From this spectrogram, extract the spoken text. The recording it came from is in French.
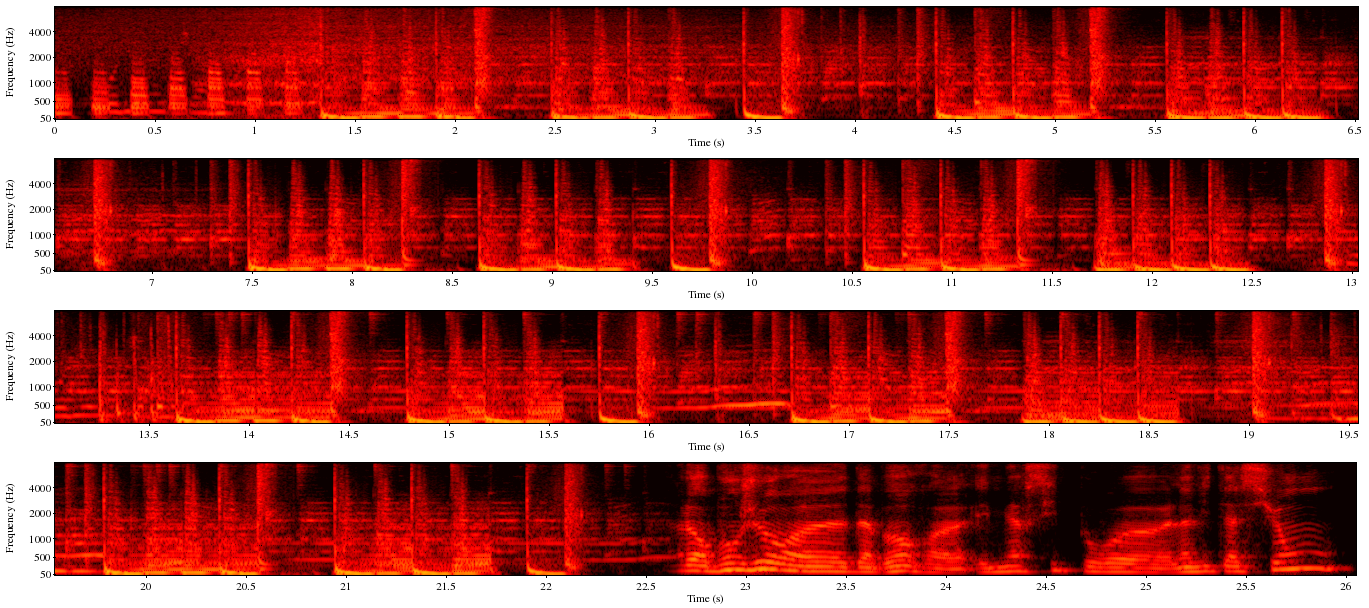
Alors bonjour euh, d'abord euh, et merci pour euh, l'invitation.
